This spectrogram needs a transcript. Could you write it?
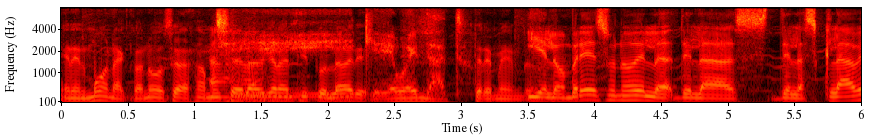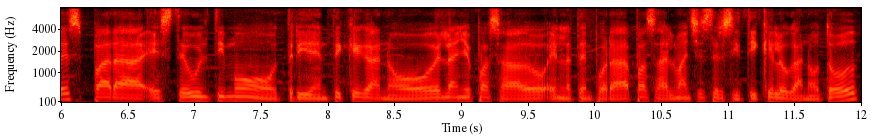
en el Mónaco, ¿no? O sea, James era el gran titular. Qué buen dato. Tremendo. Y el hombre es uno de, la- de las, de las claves para este último tridente que ganó el año pasado, en la temporada pasada el Manchester City, que lo ganó todo.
